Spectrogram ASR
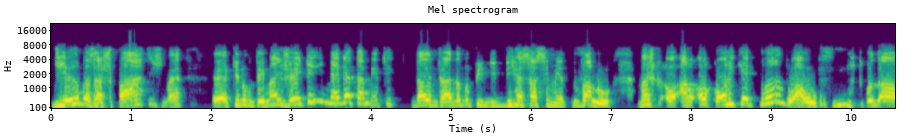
de ambas as partes, né, é, que não tem mais jeito e imediatamente dá entrada no pedido de ressarcimento do valor. Mas ocorre que quando há o furto, quando há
